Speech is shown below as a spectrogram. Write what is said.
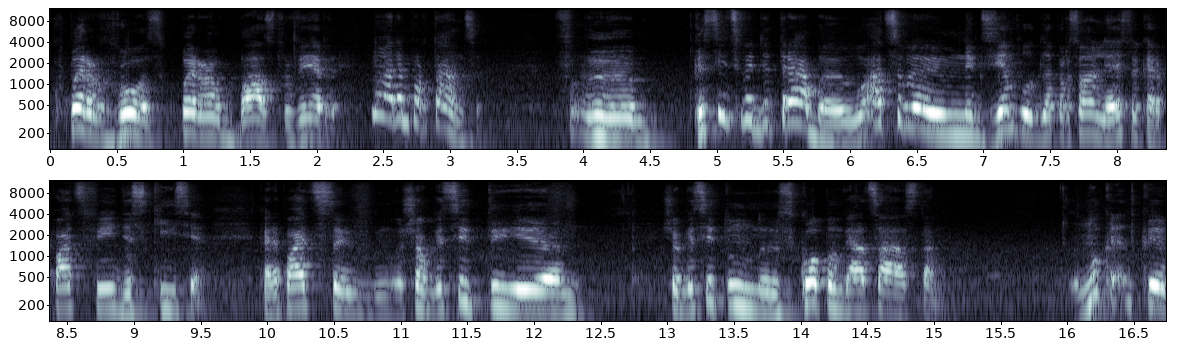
cu păr roz, păr albastru, verde. Nu are importanță. Uh, găsiți-vă de treabă. Luați-vă un exemplu de la persoanele astea care poate să fie deschise, care poate să și-au găsit, uh, și-au găsit un scop în viața asta. Nu cred că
